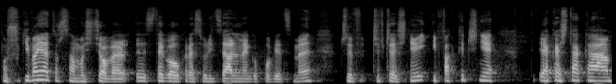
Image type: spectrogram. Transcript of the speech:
poszukiwania tożsamościowe e, z tego okresu licealnego powiedzmy, czy, czy wcześniej i faktycznie jakaś taka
